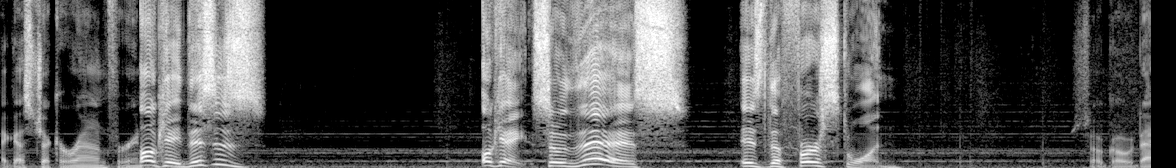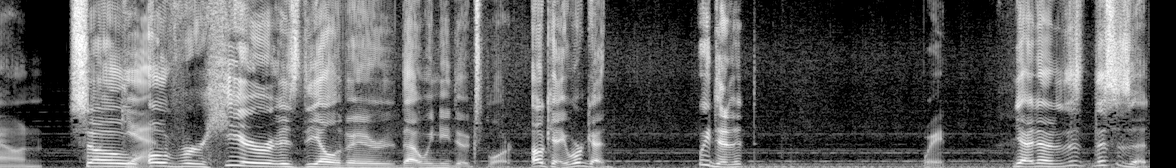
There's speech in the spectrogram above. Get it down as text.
I guess check around for. Any- Okay, this is... Okay, so this is the first one. So go down. So over here is the elevator that we need to explore. Okay, we're good. We did it. Wait. Yeah, no, this, this is it.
